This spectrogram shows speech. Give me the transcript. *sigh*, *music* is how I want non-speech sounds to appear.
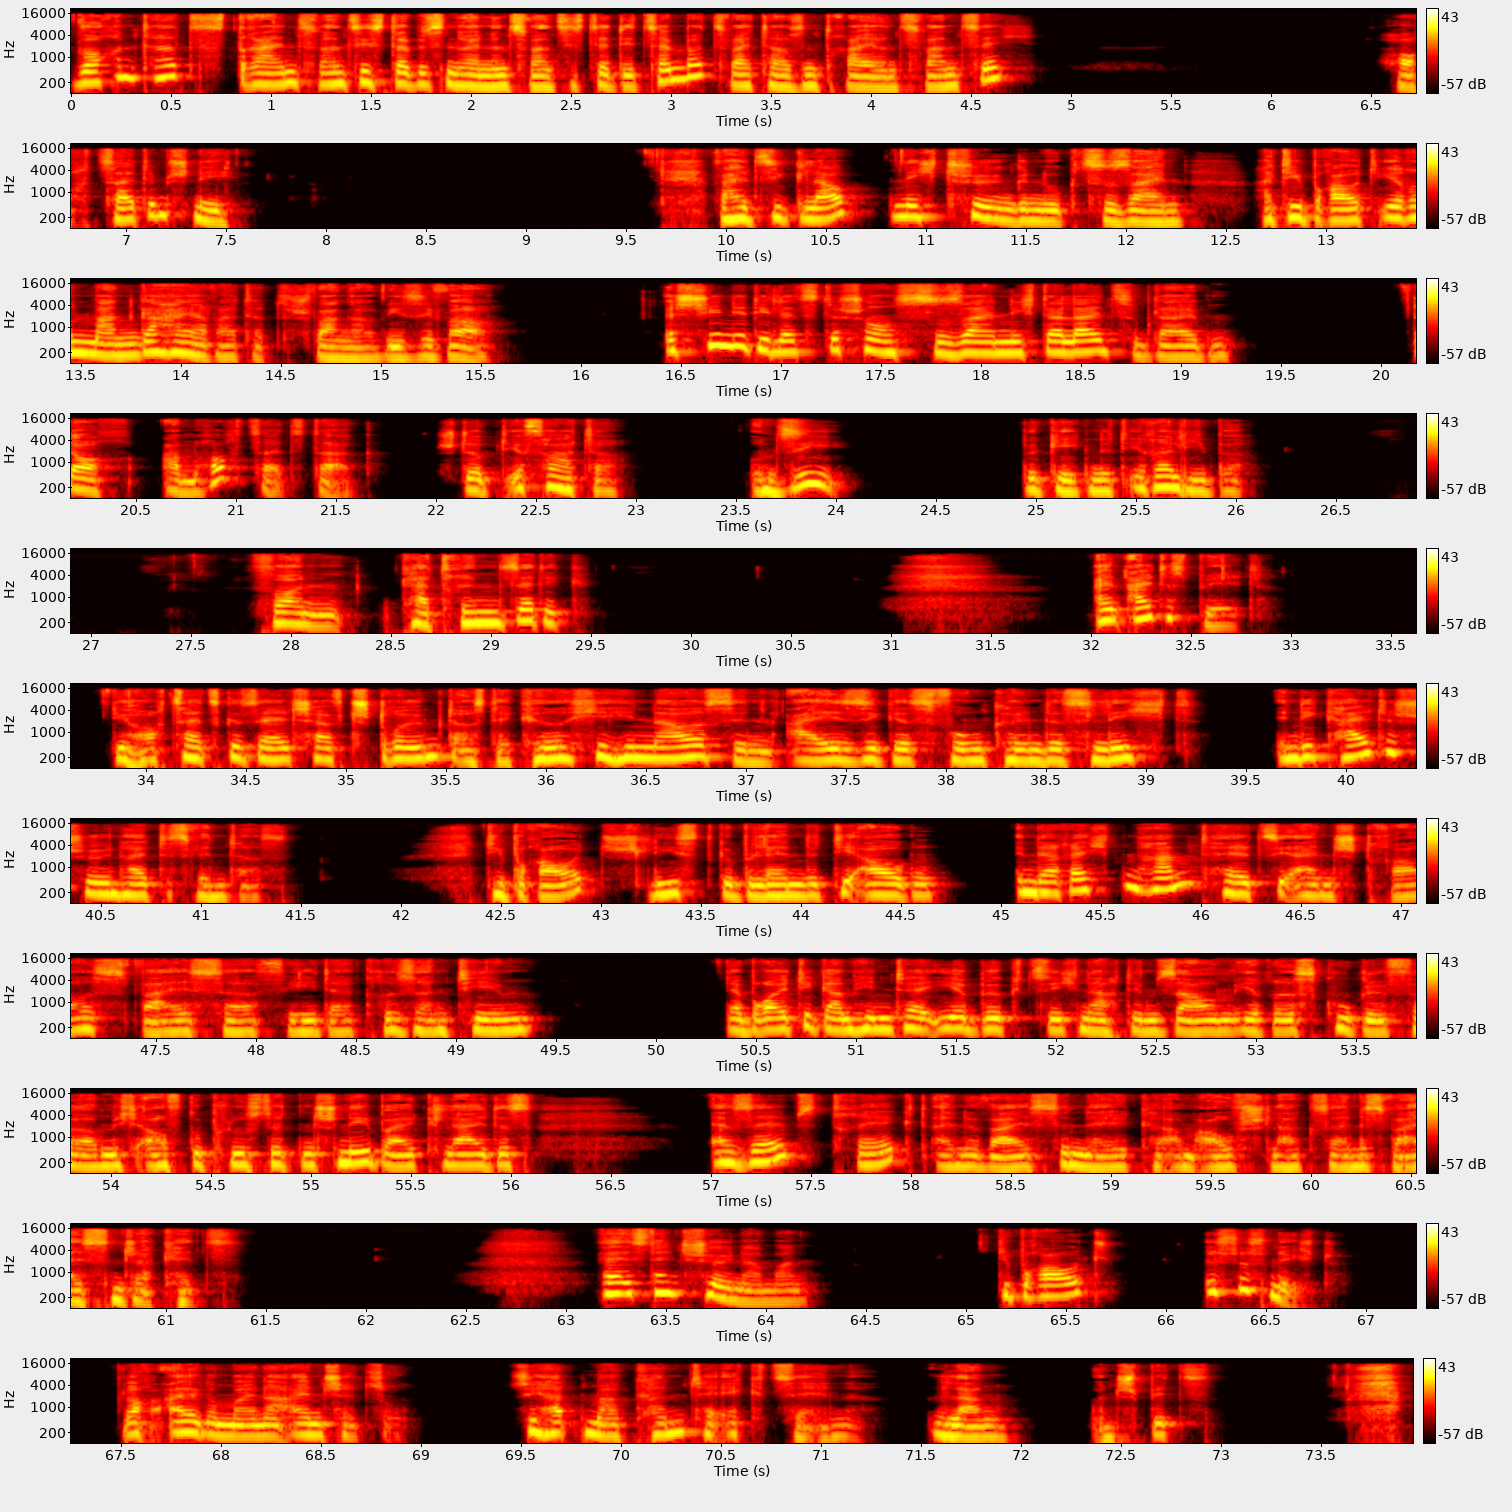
Wochentaz, 23. bis 29. Dezember 2023. Hochzeit im Schnee. Weil sie glaubt, nicht schön genug zu sein, hat die Braut ihren Mann geheiratet, schwanger wie sie war. Es schien ihr die letzte Chance zu sein, nicht allein zu bleiben. Doch am Hochzeitstag stirbt ihr Vater und sie begegnet ihrer Liebe. Von Katrin Seddig ein altes Bild. Die Hochzeitsgesellschaft strömt aus der Kirche hinaus in eisiges, funkelndes Licht, in die kalte Schönheit des Winters. Die Braut schließt geblendet die Augen. In der rechten Hand hält sie einen Strauß weißer Federchrysanthemen. Der Bräutigam hinter ihr bückt sich nach dem Saum ihres kugelförmig aufgeplusteten Schneeballkleides. Er selbst trägt eine weiße Nelke am Aufschlag seines weißen Jacketts. Er ist ein schöner Mann. Die Braut ist es nicht, nach allgemeiner Einschätzung. Sie hat markante Eckzähne, lang und spitz.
